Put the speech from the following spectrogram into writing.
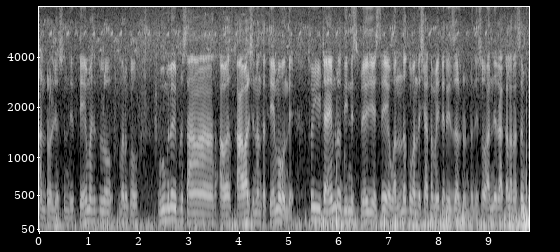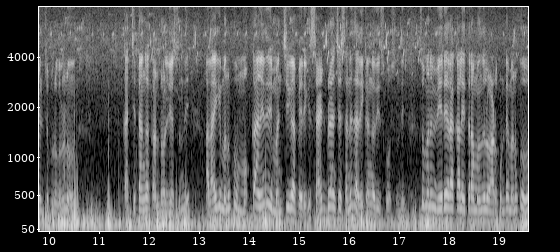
కంట్రోల్ చేస్తుంది. తేమలో మనకు భూమిలో ఇప్పుడు సా కావాల్సినంత తేమ ఉంది. సో ఈ టైంలో దీన్ని స్ప్రే చేస్తే వందకు వంద శాతం అయితే రిజల్ట్ ఉంటుంది. సో అన్ని రకాల రసం పీల్చే పురుగులను ఖచ్చితంగా కంట్రోల్ చేస్తుంది. అలాగే మనకు మొక్క అనేది మంచిగా పెరిగి సైడ్ బ్రాంచెస్ అనేది అధికంగా తీసుకొస్తుంది. సో మనం వేరే రకాల ఇతర మందులు వాడుకుంటే మనకు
